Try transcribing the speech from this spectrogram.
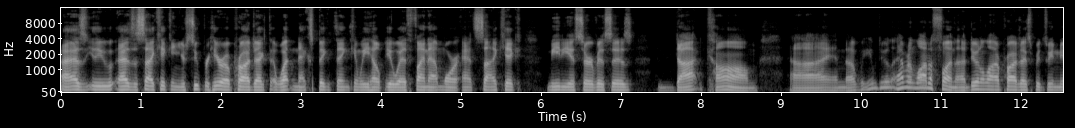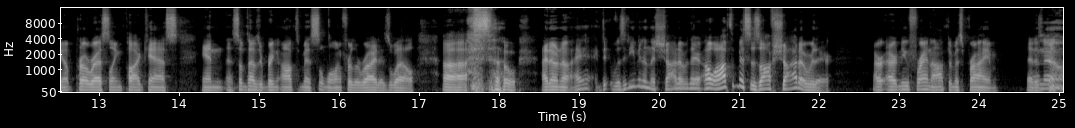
as you as a sidekick in your superhero project. What next big thing can we help you with? Find out more at sidekickmediaservices.com. Uh, and uh, we do having a lot of fun uh, doing a lot of projects between you know, pro wrestling podcasts and uh, sometimes we bring Optimus along for the ride as well. Uh, so I don't know. I, I was it even in the shot over there? Oh, Optimus is off shot over there. Our, our new friend Optimus Prime that has been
